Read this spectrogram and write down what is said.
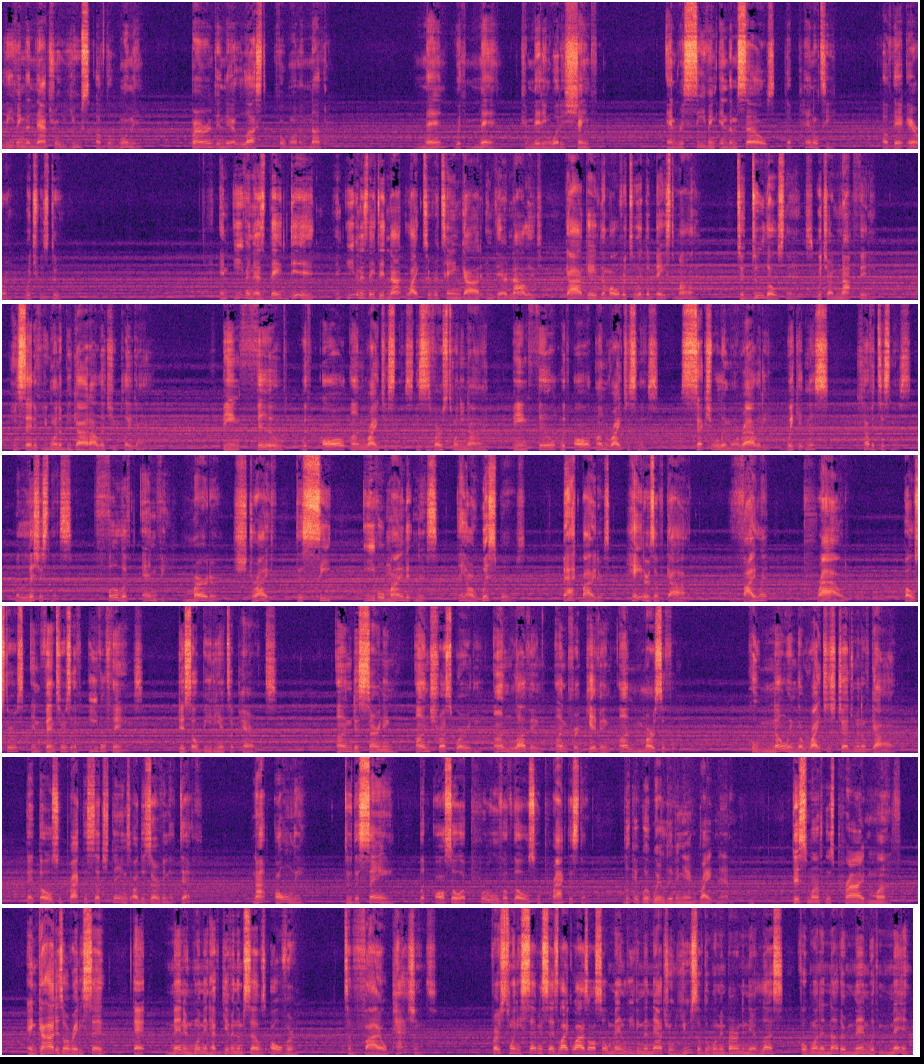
leaving the natural use of the woman, burned in their lust for one another. Men with men committing what is shameful, and receiving in themselves the penalty of their error which was due. And even as they did, and even as they did not like to retain God in their knowledge, God gave them over to a debased mind to do those things which are not fitting. He said, If you want to be God, I'll let you play God. Being filled with all unrighteousness. This is verse 29. Being filled with all unrighteousness, sexual immorality, wickedness, covetousness, maliciousness, full of envy murder, strife, deceit, evil mindedness. They are whisperers, backbiters, haters of God, violent, proud, boasters, inventors of evil things, disobedient to parents, undiscerning, untrustworthy, unloving, unforgiving, unmerciful, who knowing the righteous judgment of God, that those who practice such things are deserving of death. Not only do the same, but also approve of those who practice them. Look at what we're living in right now. This month was Pride Month, and God has already said that men and women have given themselves over to vile passions. Verse 27 says, Likewise, also men leaving the natural use of the woman burned in their lusts for one another, men with men,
